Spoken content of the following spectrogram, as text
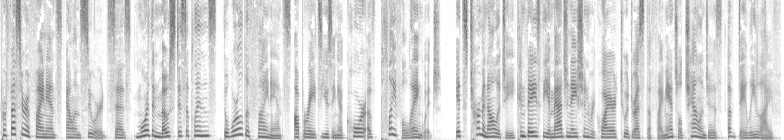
Professor of Finance Alan Seward says more than most disciplines, the world of finance operates using a core of playful language. Its terminology conveys the imagination required to address the financial challenges of daily life.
